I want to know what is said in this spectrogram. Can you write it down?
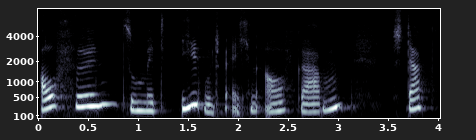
auffüllen, so mit irgendwelchen Aufgaben, statt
